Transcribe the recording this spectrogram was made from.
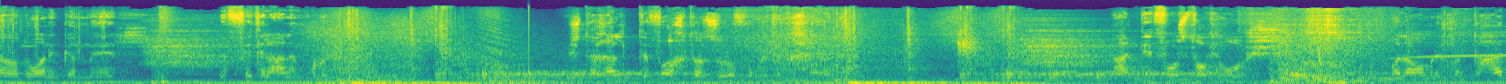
أنا رضوان الجمال. لفيت العالم كله. اشتغلت في أخطر ظروف ممكن تتخيلها. عديت في وسط وحوش. ولا عمري خنت حد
